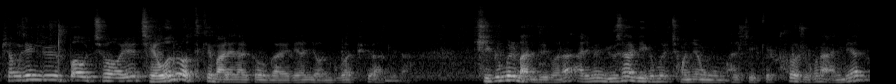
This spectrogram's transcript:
평생교육 바우처의 재원을 어떻게 마련할 건가에 대한 연구가 필요합니다. 기금을 만들거나 아니면 유사 기금을 전용할 수 있게 풀어주거나 아니면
